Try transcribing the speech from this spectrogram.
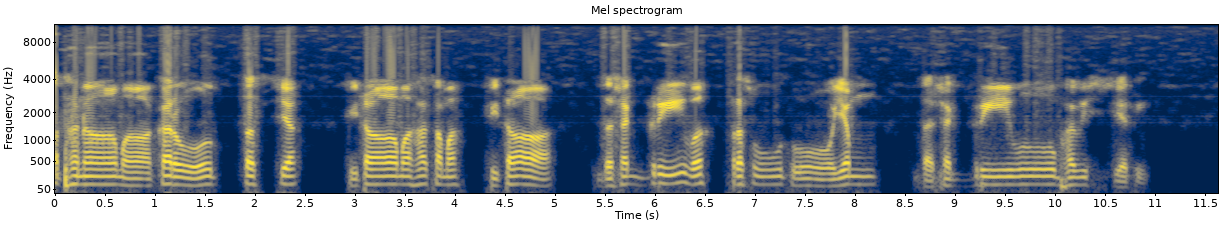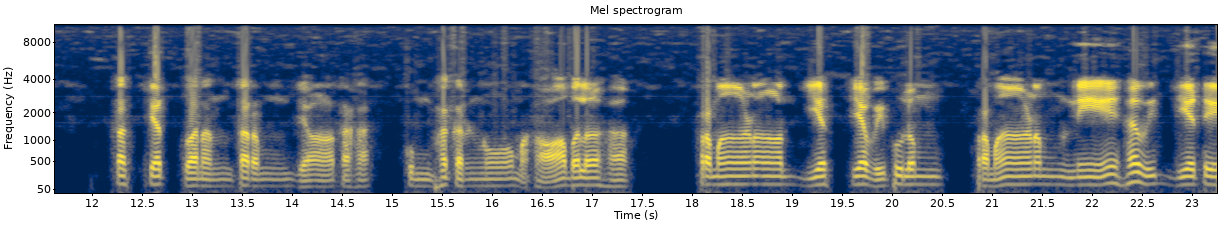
अथ नामाकरोत्तस्य पितामहसमः पिता दशग्रीवः प्रसूतोऽयम् दशग्रीवो भविष्यति। तस्य त्वनन्तरम् जातः कुम्भकर्णो महाबलः। प्रमाणाद्यस्य विपुलम् प्रमाणम् नेह विद्यते।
